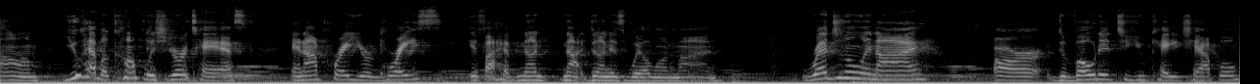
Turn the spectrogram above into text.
um, you have accomplished your task, and I pray your grace if I have none, not done as well on mine. Reginald and I are devoted to Cade Chapel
